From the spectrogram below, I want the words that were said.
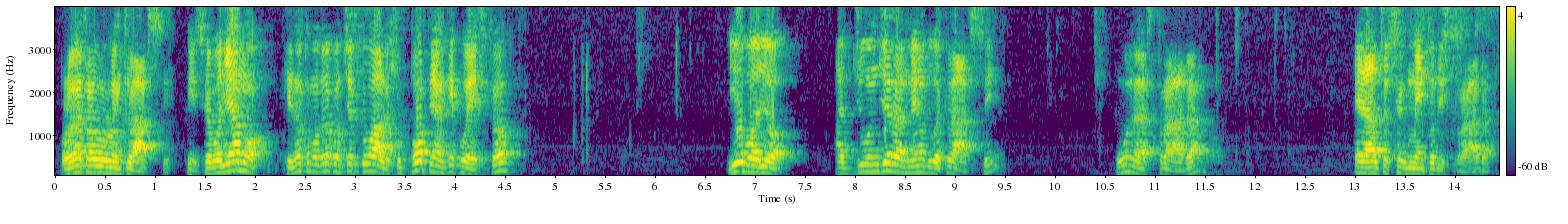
Il problema è tradurlo in classi. Quindi se vogliamo che il nostro modello concettuale supporti anche questo, io voglio aggiungere almeno due classi, una è la strada e l'altro segmento di strada.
